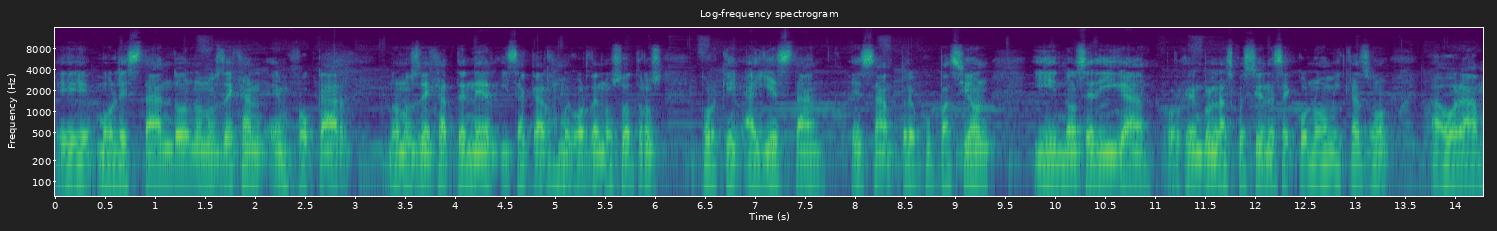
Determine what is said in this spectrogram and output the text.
eh, molestando, no nos dejan enfocar, no nos deja tener y sacar lo mejor de nosotros, porque ahí está esa preocupación y no se diga, por ejemplo, en las cuestiones económicas, ¿no? Ahora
